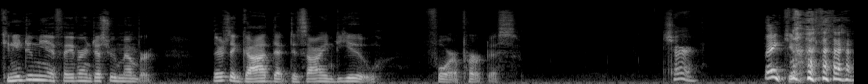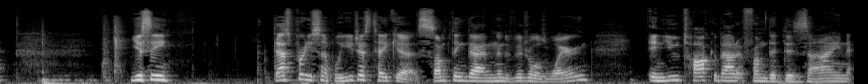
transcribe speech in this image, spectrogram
can you do me a favor and just remember there's a God that designed you for a purpose. Sure. Thank you. you see, that's pretty simple. You just take a, something that an individual is wearing and you talk about it from the design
